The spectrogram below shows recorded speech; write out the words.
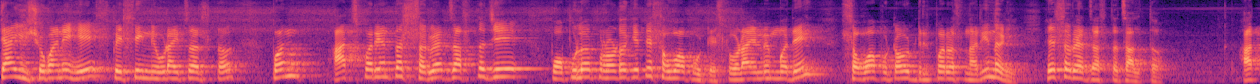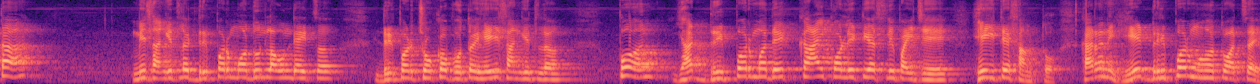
त्या हिशोबाने हे स्पेसिंग निवडायचं असतं. पण आजपर्यंत सर्वात जास्त जे पॉप्युलर प्रॉडक्ट आहे ते सव्वा फूट आहे. सोळा एम एममध्ये सव्वा फुटावर ड्रिपर असणारी नळी. हे सर्वात जास्त चालतं. आता मी सांगितलं ड्रिपरमधून लावून द्यायचं. ड्रिपर चोकअप होतं हेही सांगितलं. पण ह्या ड्रिपरमध्ये काय क्वालिटी असली पाहिजे हे इथे सांगतो. कारण हे ड्रिपर महत्त्वाचं आहे.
